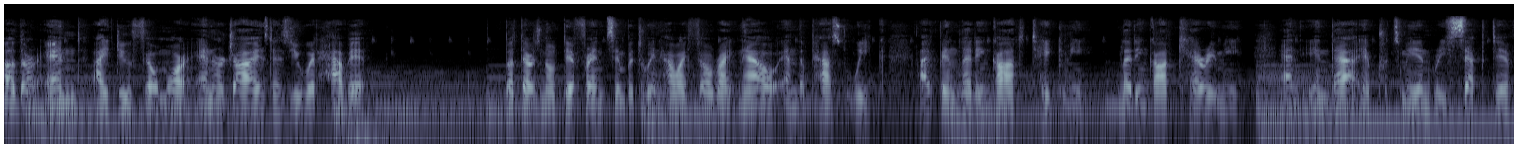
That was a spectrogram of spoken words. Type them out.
other end, I do feel more energized as you would have it. But there's no difference in between how I feel right now and the past week. I've been letting God take me letting God carry me. And in that, it puts me in receptive,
